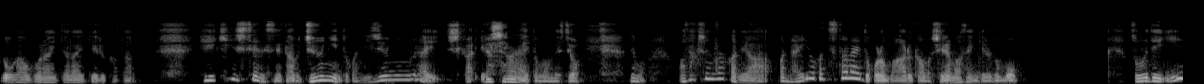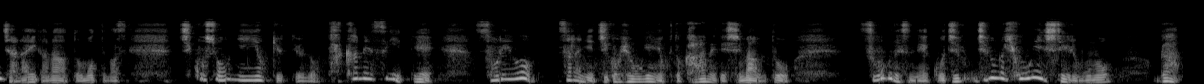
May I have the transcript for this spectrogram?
動画をご覧いただいている方、平均してですね、多分10人とか20人ぐらいしかいらっしゃらないと思うんですよ。でも、私の中では、まあ、内容が拙いところもあるかもしれませんけれども、それでいいんじゃないかなと思ってます。自己承認欲求っていうのを高めすぎて、それをさらに自己表現欲と絡めてしまうと、すごくですね、こう自分自分が表現しているものが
